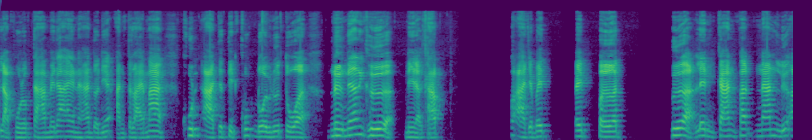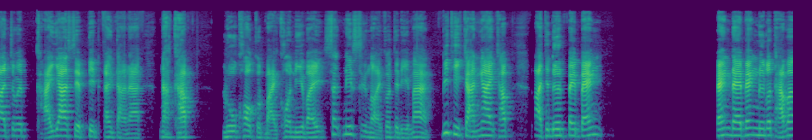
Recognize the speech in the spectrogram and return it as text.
หลับหูหลับตาไม่ได้นะตัวนี้อันตรายมาก คุณอาจจะติดคุกโดยไม่รู้ตัวหนึ่งนนั้นคือนี่แหละครับ ก็อาจจะไปไปเปิดเพื่อเล่นการพนันหรืออาจจะไปขายยาเสพติดอะไรต่างๆนะครับ รู้ข้อกฎหมายข้อนี้ไว้สักนิดสักหน่อยก็จะดีมาก วิธีการง่ายครับ อาจจะเดินไปแบงก์แบงก์ใดแบงก์หนึ่งแล้วถามว่า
